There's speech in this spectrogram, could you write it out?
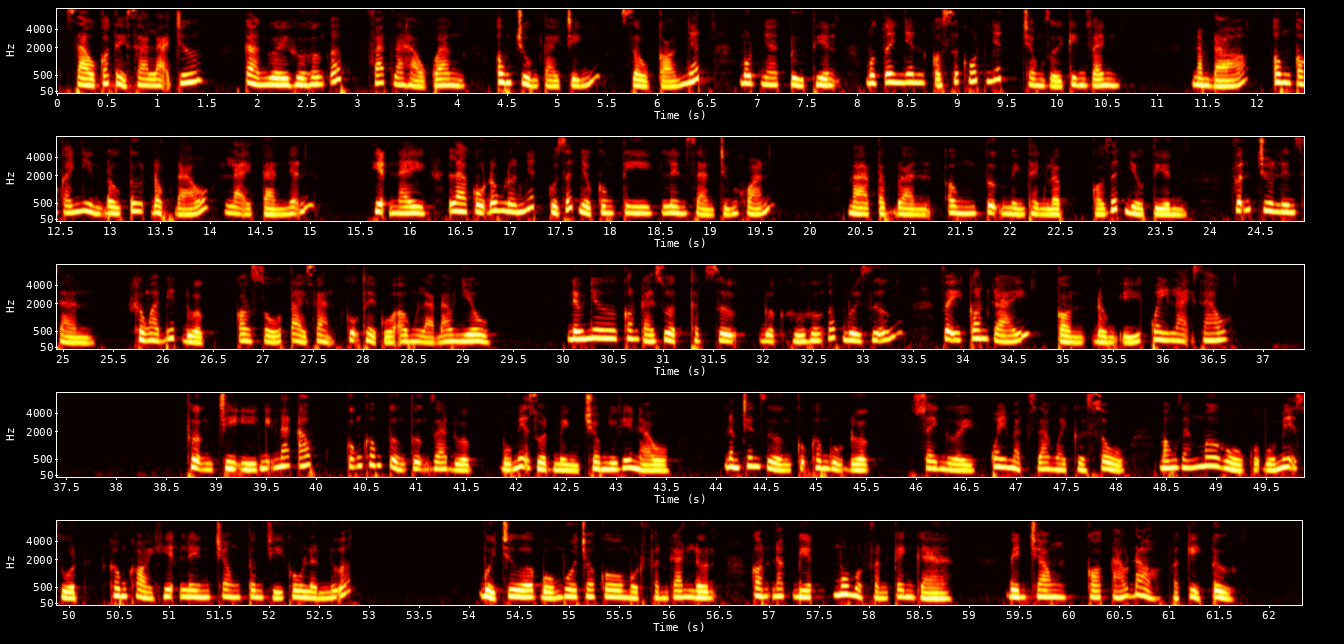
Sao có thể xa lạ chứ? Cả người hứa hướng ấp phát ra hào quang, ông trùm tài chính, giàu có nhất, một nhà từ thiện, một doanh nhân có sức hút nhất trong giới kinh doanh. Năm đó, ông có cái nhìn đầu tư độc đáo lại tàn nhẫn. Hiện nay là cổ đông lớn nhất của rất nhiều công ty lên sàn chứng khoán. Mà tập đoàn ông tự mình thành lập có rất nhiều tiền, vẫn chưa lên sàn. Không ai biết được con số tài sản cụ thể của ông là bao nhiêu. Nếu như con gái ruột thật sự được hứa hướng ấp nuôi dưỡng, vậy con gái còn đồng ý quay lại sao? Thượng chi ý nghĩ nát óc, cũng không tưởng tượng ra được bố mẹ ruột mình trông như thế nào. Nằm trên giường cũng không ngủ được, xoay người, quay mặt ra ngoài cửa sổ, bóng dáng mơ hồ của bố mẹ ruột không khỏi hiện lên trong tâm trí cô lần nữa. Buổi trưa bố mua cho cô một phần gan lợn, còn đặc biệt mua một phần canh gà. Bên trong có táo đỏ và kỷ tử.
